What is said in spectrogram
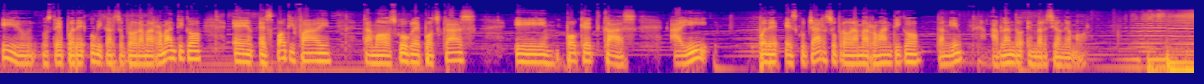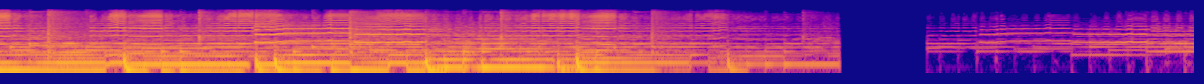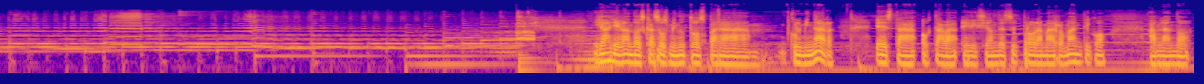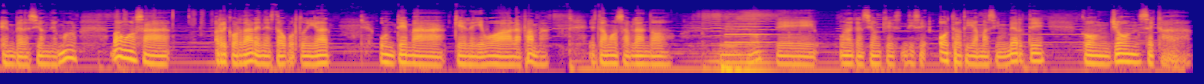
Y usted puede ubicar su programa romántico en Spotify, estamos Google Podcast y Pocket Cast. Ahí puede escuchar su programa romántico también hablando en versión de amor. Ya llegando a escasos minutos para culminar esta octava edición de su programa romántico hablando en versión de amor vamos a recordar en esta oportunidad un tema que le llevó a la fama. Estamos hablando de una canción que dice otro día más sin verte con John Secada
